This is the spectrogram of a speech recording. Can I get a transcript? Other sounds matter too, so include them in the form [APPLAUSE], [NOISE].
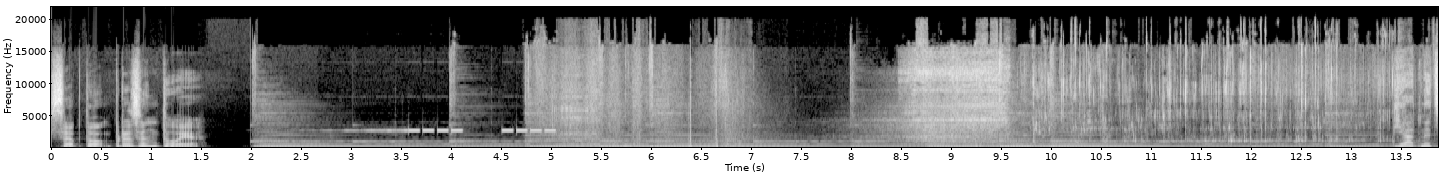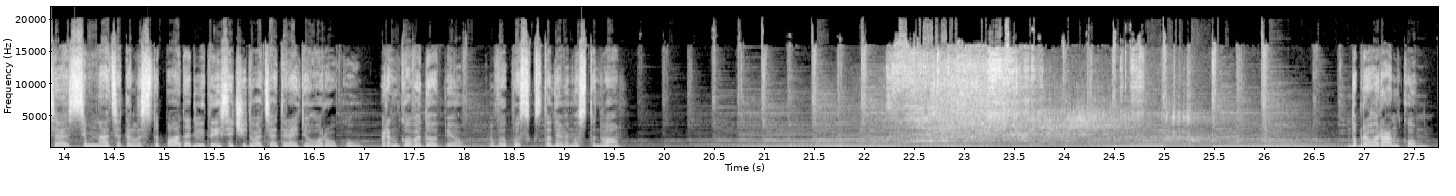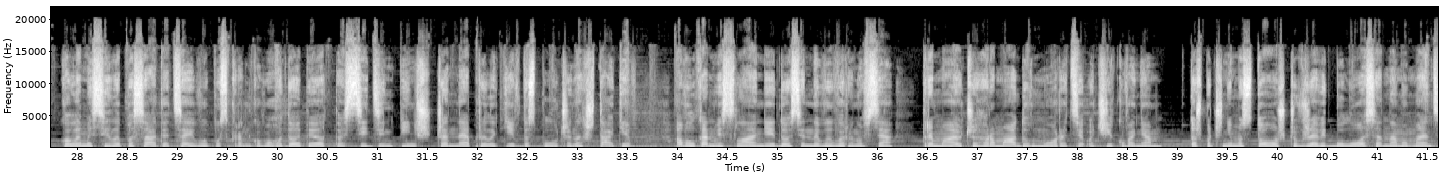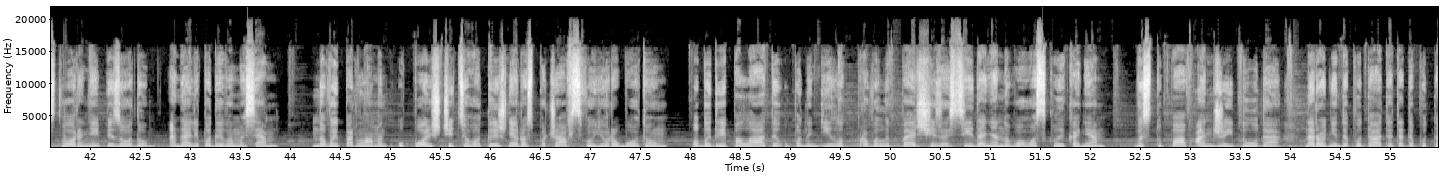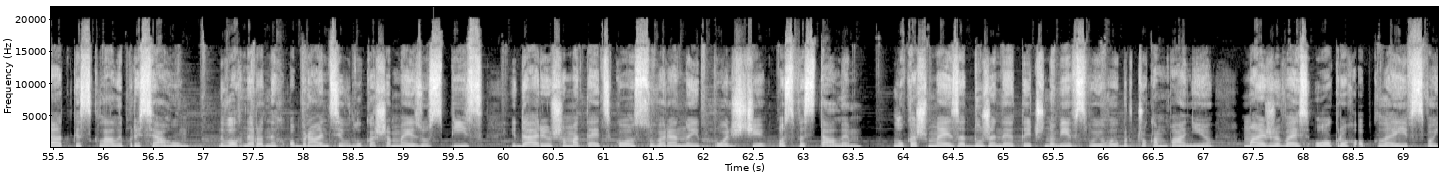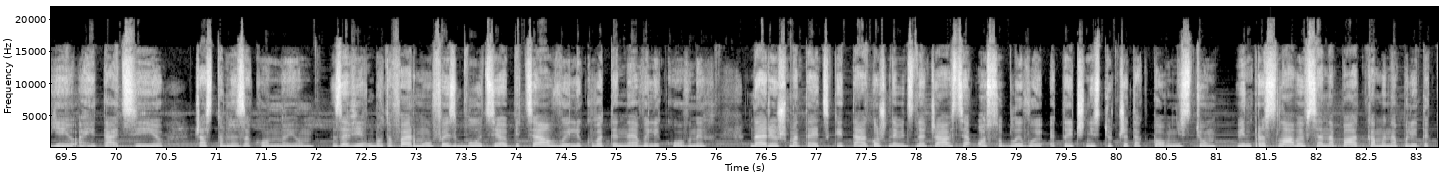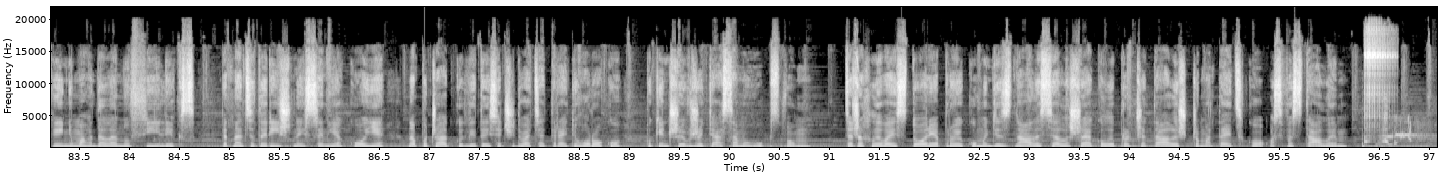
Септо презентує. П'ятниця, 17 листопада 2023 року. Ранкове допіо. Випуск 192. Доброго ранку. Коли ми сіли писати цей випуск ранкового допіо, то Сі Цзіньпінь ще не прилетів до Сполучених Штатів, а вулкан в Ісландії досі не вивернувся, тримаючи громаду в мороці очікування. Тож почнімо з того, що вже відбулося на момент створення епізоду. А далі подивимося. Новий парламент у Польщі цього тижня розпочав свою роботу. Обидві палати у понеділок провели перші засідання нового скликання. Виступав Анджей Дуда. Народні депутати та депутатки склали присягу. Двох народних обранців Лукаша Мейзу з ПІС і Даріуша Матецького з суверенної Польщі освистали. Лукаш Мейза дуже неетично вів свою виборчу кампанію. Майже весь округ обклеїв своєю агітацією, часто незаконною. Завів ботоферму у Фейсбуці, обіцяв вилікувати невиліковних. Даріуш Матецький також не відзначався особливою етичністю чи тактовністю. Він прославився нападками на політикиню Магдалену Філікс, 15-річний син якої на початку 2023 року покінчив життя самогубством. Це жахлива історія, про яку ми дізналися лише коли прочитали, що Матецького освистали.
